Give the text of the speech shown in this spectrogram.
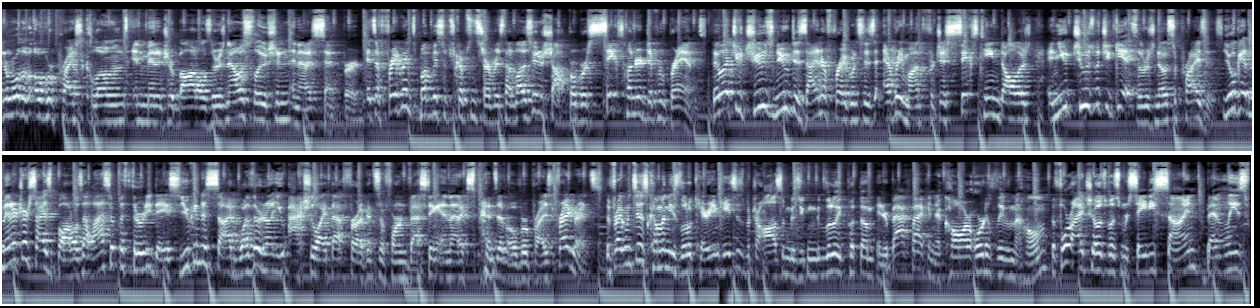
In a world of overpriced colognes in miniature bottles, there is now a solution, and that is Scentbird. It's a fragrance monthly subscription service that allows you to shop for over 600 different brands. They let you choose new designer fragrances every month for just $16, and you choose what you get, so there's no surprises. You'll get miniature-sized bottles that last up to 30 days, so you can decide whether or not you actually like that fragrance before investing in that expensive, overpriced fragrance. The fragrances come in these little carrying cases, which are awesome because you can literally put them in your backpack, in your car, or just leave them at home. The four I chose was Mercedes Sign, Bentley's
